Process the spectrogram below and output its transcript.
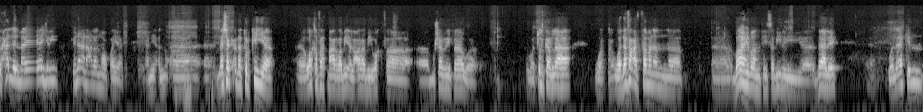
ويحلل ما يجري بناء على المعطيات. يعني آه، لا شك أن تركيا آه، وقفت مع الربيع العربي وقفة آه، مشرفة وتذكر لها ودفعت ثمنا آه، باهظا في سبيل آه، ذلك. ولكن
